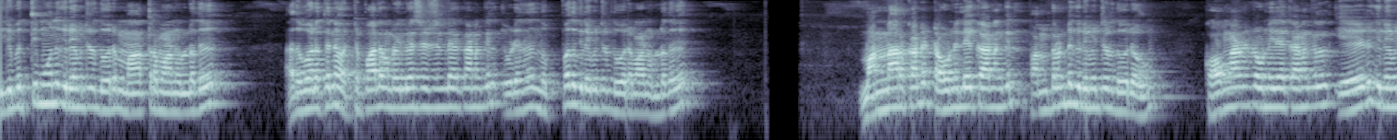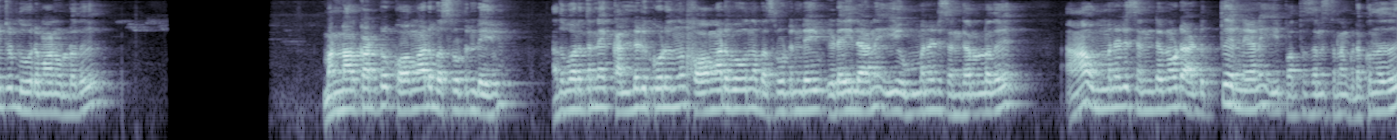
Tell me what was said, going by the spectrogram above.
ഇരുപത്തിമൂന്ന് കിലോമീറ്റർ ദൂരം മാത്രമാണുള്ളത്. അതുപോലെ തന്നെ ഒറ്റപ്പാലം റെയിൽവേ സ്റ്റേഷനിലേക്കാണെങ്കിൽ ഇവിടെ നിന്ന് മുപ്പത് കിലോമീറ്റർ ദൂരമാണുള്ളത്. മണ്ണാർക്കാട് ടൗണിലേക്കാണെങ്കിൽ പന്ത്രണ്ട് കിലോമീറ്റർ ദൂരവും കോങ്ങാട് ടൗണിലേക്കാണെങ്കിൽ ഏഴ് കിലോമീറ്റർ ദൂരമാണുള്ളത്. മണ്ണാർക്കാട് ടു കോങ്ങാട് ബസ് റൂട്ടിന്റെയും അതുപോലെ തന്നെ കല്ലടിക്കോട് നിന്നും കോങ്ങാട് പോകുന്ന ബസ് റൂട്ടിന്റെയും ഇടയിലാണ് ഈ ഉമ്മനടി സെന്റർ ഉള്ളത് ആ ഉമ്മനടി സെന്ററിനോട് അടുത്ത് തന്നെയാണ് ഈ പത്ത് സെന്റ് സ്ഥലം കിടക്കുന്നത്.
